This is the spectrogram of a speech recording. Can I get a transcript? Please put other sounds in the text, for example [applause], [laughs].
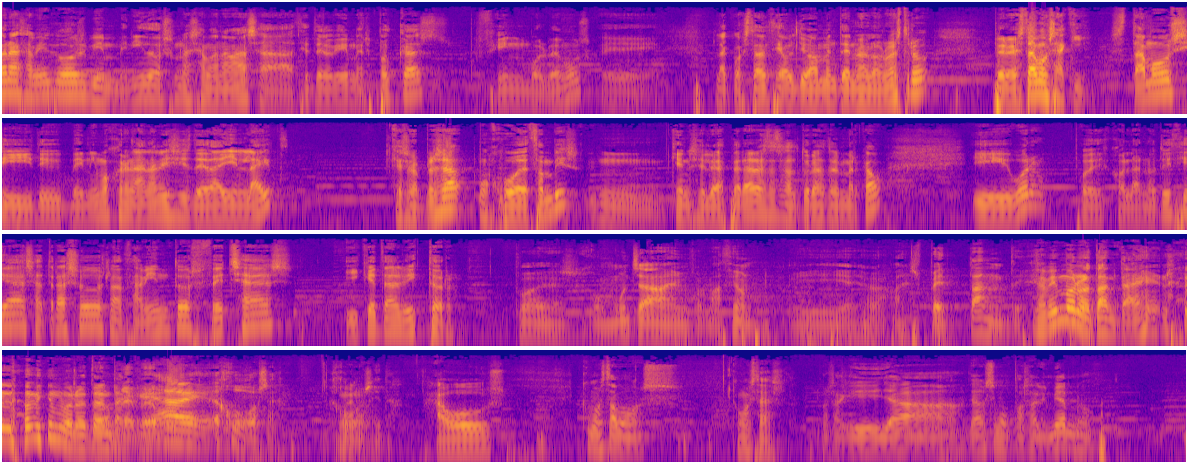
Buenas amigos, bienvenidos una semana más a CTL Gamers Podcast. Por fin volvemos. eh, la constancia últimamente no es lo nuestro, pero estamos aquí. Estamos y venimos con el análisis de Dying Light. Qué sorpresa, un juego de zombies. Mm, ¿Quién se le iba a esperar a estas alturas del mercado? Y bueno, pues con las noticias, atrasos, lanzamientos, fechas. ¿Y qué tal, Víctor? Pues con mucha información y eh, expectante. Lo mismo no tanta, ¿eh? [laughs] Lo mismo no tanta. Hombre, que, pero a pues, es jugosa, jugosita. Agus, ¿Cómo estamos? ¿cómo estás? Pues aquí ya, ya nos hemos pasado el invierno.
